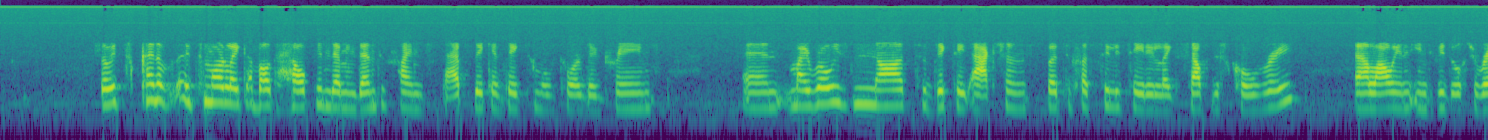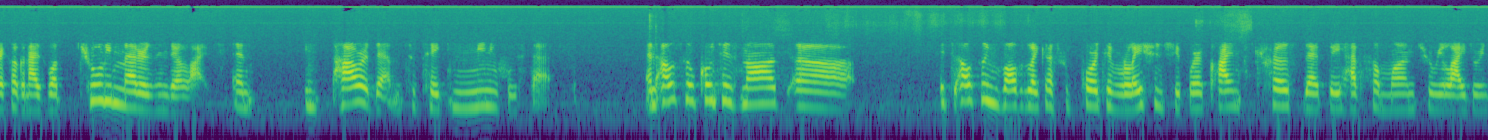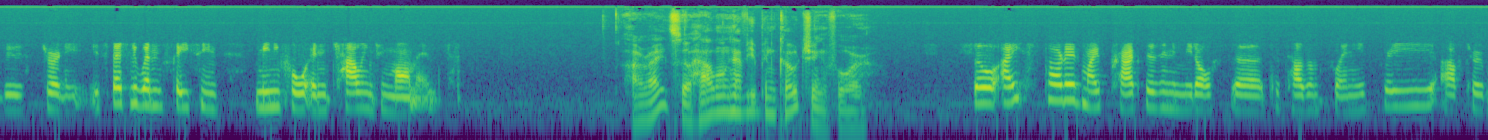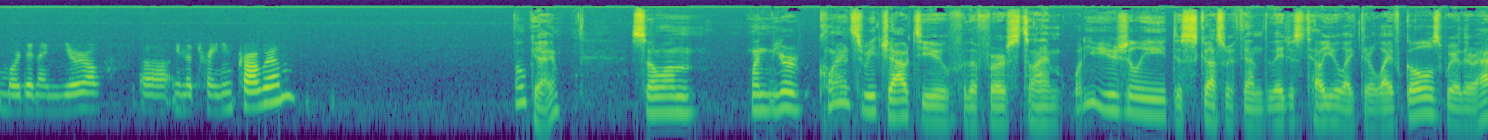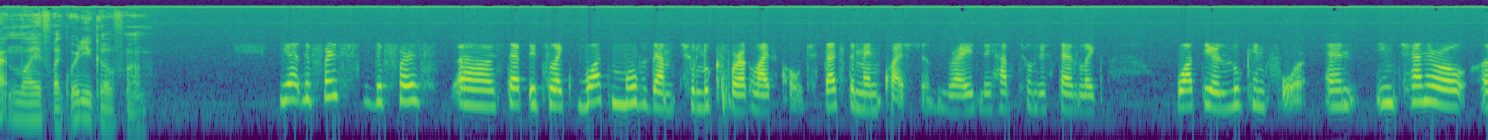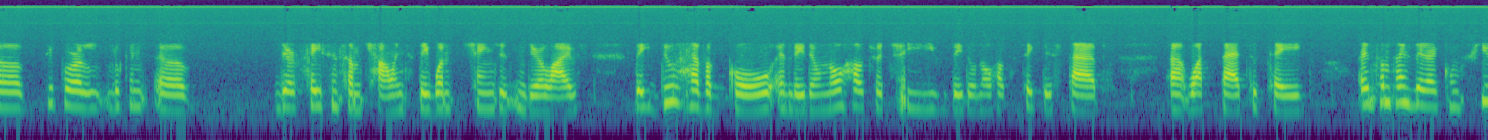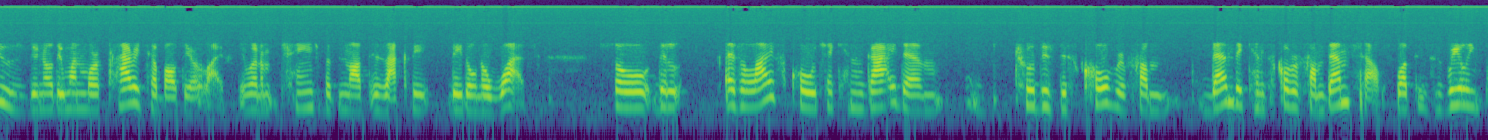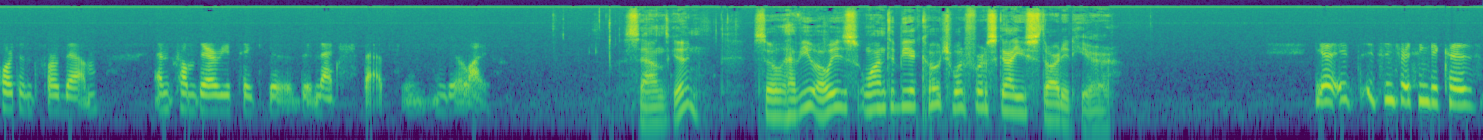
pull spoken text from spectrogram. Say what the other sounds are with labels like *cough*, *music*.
So it's kind of it's more like about helping them identify the steps they can take to move toward their dreams. And my role is not to dictate actions, but to facilitate it like self-discovery, allowing individuals to recognize what truly matters in their lives and empower them to take meaningful steps. And also, coach is not uh, it's also involved like a supportive relationship where clients trust that they have someone to rely during this journey, especially when facing meaningful and challenging moments. All right. So, how long have you been coaching for? So, I started my practice in the middle of uh, 2023 after more than a year of uh, in a training program. Okay. So, um, when your clients reach out to you for the first time, what do you usually discuss with them? Do they just tell you like their life goals, where they're at in life? Like, where do you go from? Yeah, the first the first uh, step it's like what moves them to look for a life coach. That's the main question, right? They have to understand like what they are looking for, and in general, uh, people are looking. Uh, they're facing some challenge. They want change in their lives they do have a goal and they don't know how to achieve, they don't know how to take the steps, uh, what path to take. And sometimes they are confused, you know, they want more clarity about their life. They want to change, but not exactly, they don't know what. So, the, as a life coach, I can guide them through this discovery from then they can discover from themselves what is really important for them. And from there, you take the, the next steps in, in their life. Sounds good. So, have you always wanted to be a coach? What first got you started here? Yeah, it's it's interesting because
